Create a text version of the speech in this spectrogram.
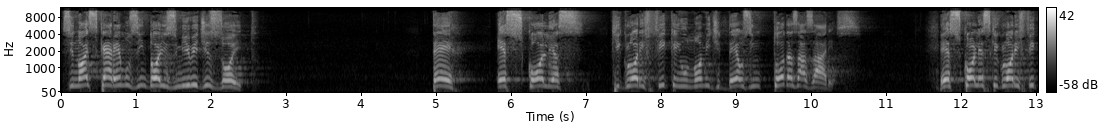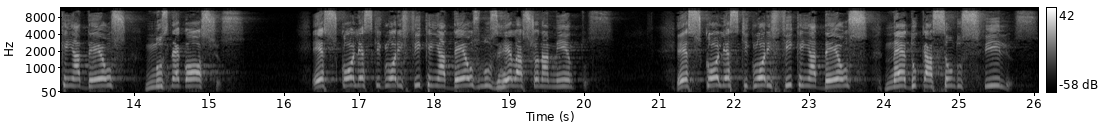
Se nós queremos em 2018 ter escolhas que glorifiquem o nome de Deus em todas as áreas, escolhas que glorifiquem a Deus nos negócios, escolhas que glorifiquem a Deus nos relacionamentos, escolhas que glorifiquem a Deus na educação dos filhos,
